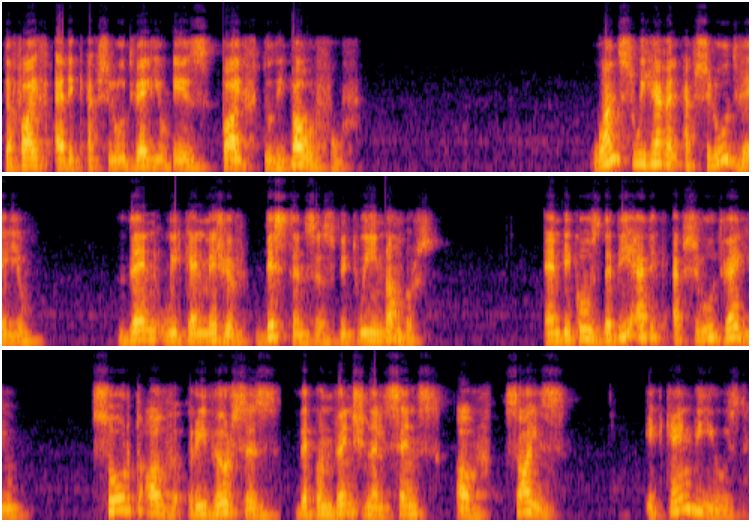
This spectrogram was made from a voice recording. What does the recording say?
The 5-adic absolute value is 5 to the power 4. Once we have an absolute value, then we can measure distances between numbers. And because the p-adic absolute value sort of reverses the conventional sense of size, it can be used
